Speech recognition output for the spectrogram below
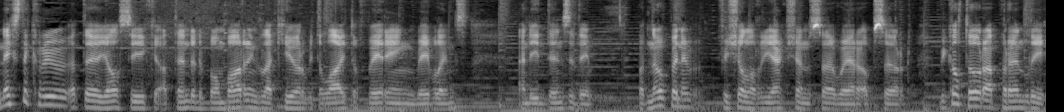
Next, the crew at the Yalsik attended bombarding the lacquer with a light of varying wavelengths and intensity, but no beneficial reactions uh, were observed. Vikaltor apparently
